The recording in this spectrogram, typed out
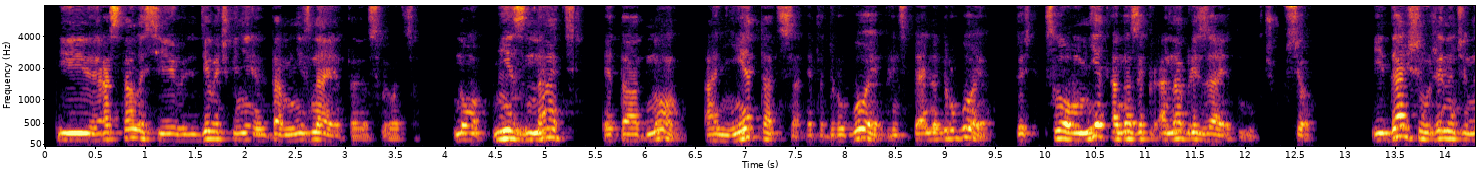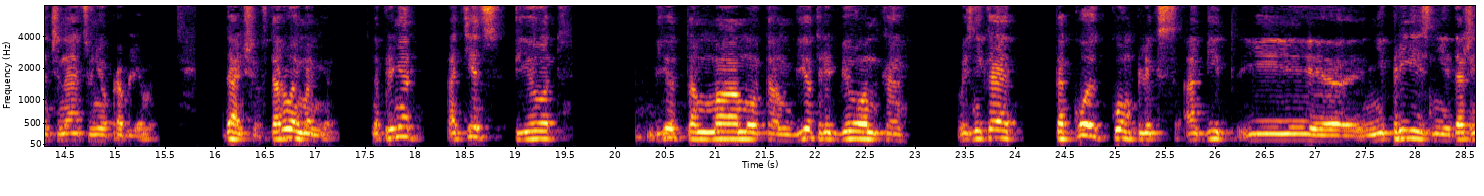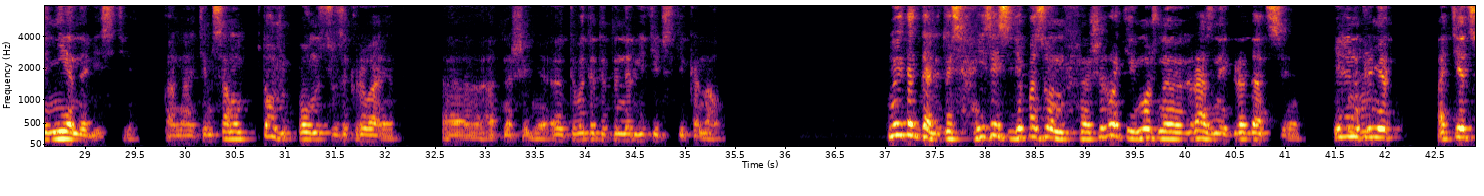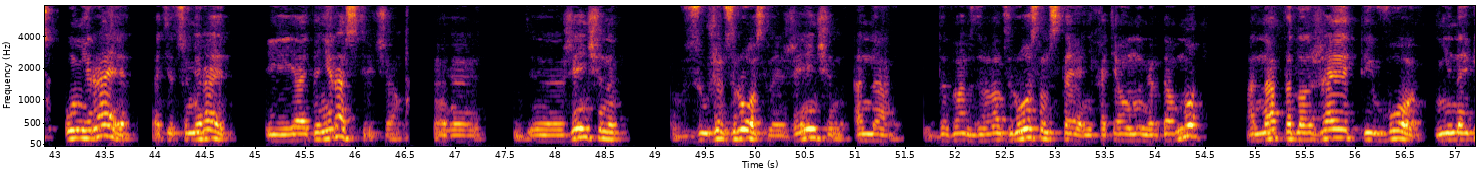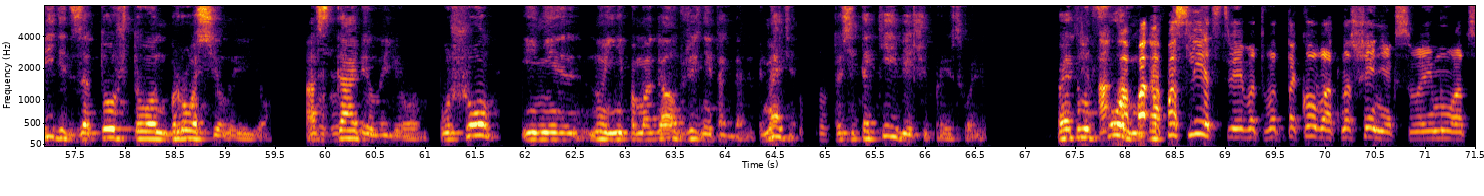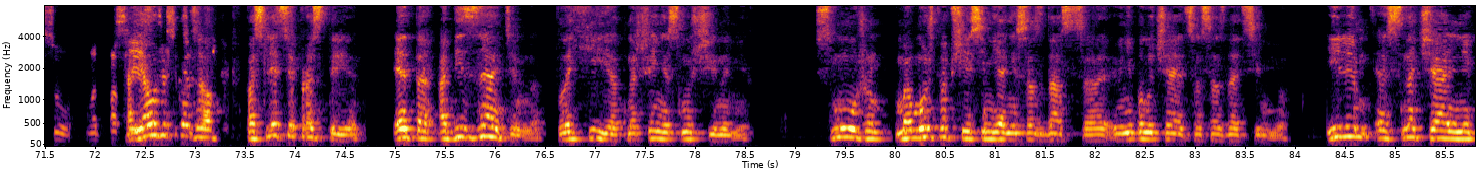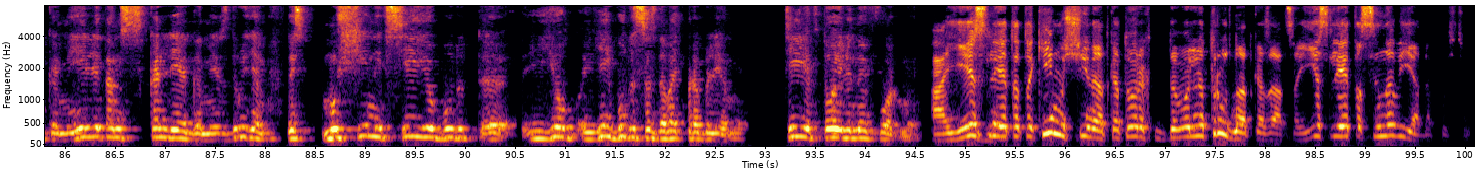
и рассталась, и девочка не, там, не знает э, своего отца. Но не знать – это одно, а нет отца – это другое, принципиально другое. То есть словом «нет» она, закр... она обрезает ниточку, все. И дальше уже начинаются у нее проблемы. Дальше, второй момент. Например, отец пьет, бьет там маму, там, бьет ребенка, возникает такой комплекс обид и э, неприязни, даже ненависти. Она тем самым тоже полностью закрывает э, отношения, это, вот этот энергетический канал. Ну и так далее. То есть и здесь диапазон широкий, можно разные градации. Или, например, отец умирает, отец умирает, и я это не раз встречал. Э, женщина, уже взрослая женщина, она во взрослом состоянии, хотя он умер давно, она продолжает его ненавидеть за то, что он бросил ее, оставил ее, ушел и не, ну, и не помогал в жизни и так далее. Понимаете? То есть и такие вещи происходят. Поэтому форма... а, а, а последствия вот, вот такого отношения к своему отцу? Вот а я уже сказал, последствия простые. Это обязательно плохие отношения с мужчинами, с мужем. Может вообще семья не создастся, не получается создать семью. Или э, с начальниками, или там с коллегами, с друзьями. То есть мужчины все ее будут, э, ее, ей будут создавать проблемы те в той или иной форме. А если это такие мужчины, от которых довольно трудно отказаться, если это сыновья, допустим?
